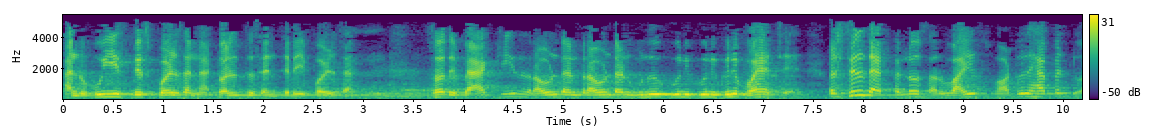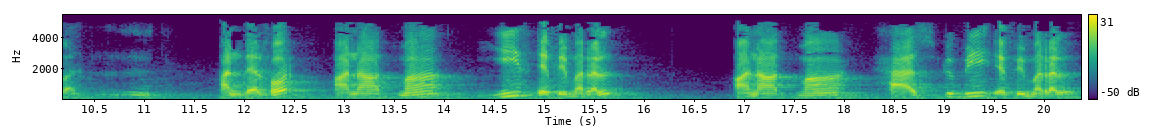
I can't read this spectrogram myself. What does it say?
And who is this person, a 12th century person? So the back is round and round and munu kuni kuni kuni poyache. But still that fellow survives. What will happen to us? And therefore, anatma is ephemeral. Anatma has to be ephemeral.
